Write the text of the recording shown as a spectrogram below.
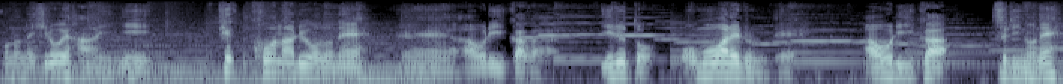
このね広い範囲に結構な量のね、えーアオリイカがいると思われるんで、アオリイカ釣りのね、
